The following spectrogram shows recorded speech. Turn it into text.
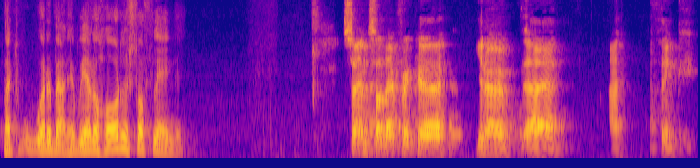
But what about, have we had a hard or soft landing? So in South Africa, you know, uh, I think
